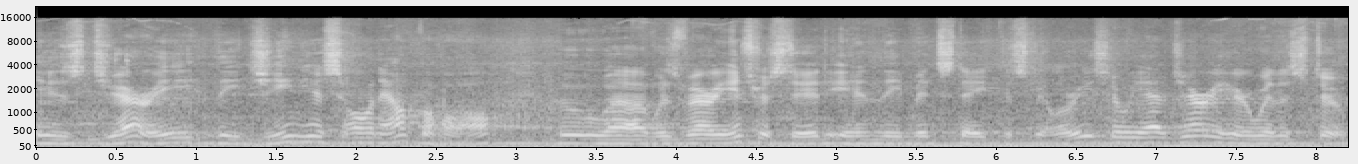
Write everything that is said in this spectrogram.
is Jerry, the genius on alcohol, who uh, was very interested in the Midstate Distillery. So we have Jerry here with us too.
